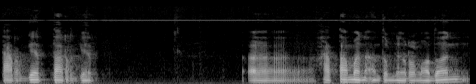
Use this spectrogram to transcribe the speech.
Target-target uh, hataman antum di Ramadan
